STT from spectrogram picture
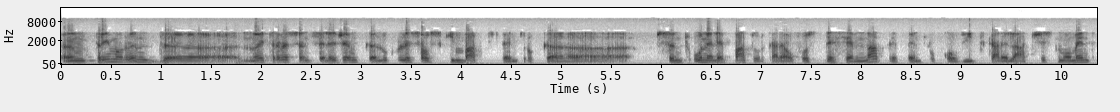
În primul rând, uh, noi trebuie să înțelegem că lucrurile s-au schimbat pentru că sunt unele paturi care au fost desemnate pentru COVID, care la acest moment,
